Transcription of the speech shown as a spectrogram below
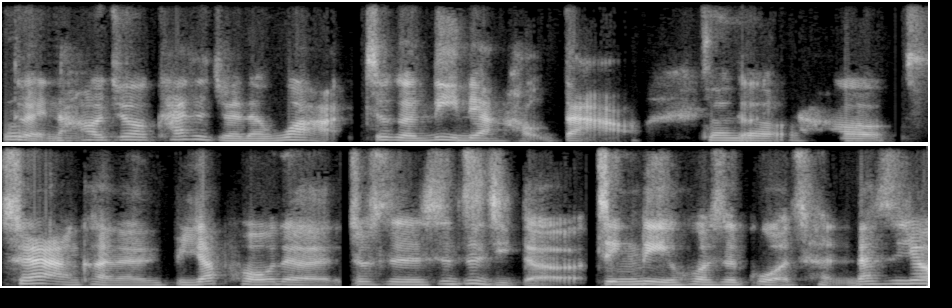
对，然后就开始觉得哇，这个力量好大哦，真的。然后虽然可能比较 PO 的就是是自己的经历或是过程，但是又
